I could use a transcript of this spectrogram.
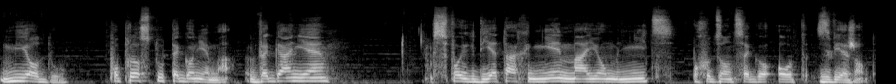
miodu. Po prostu tego nie ma. Weganie w swoich dietach nie mają nic pochodzącego od zwierząt.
